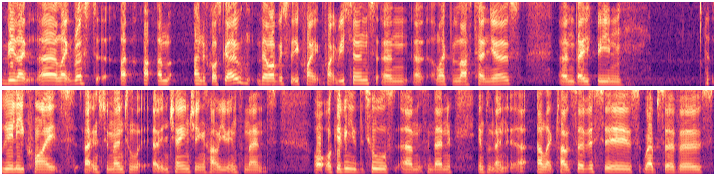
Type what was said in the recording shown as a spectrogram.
the like uh, like Rust uh, uh, um, and of course Go, they're obviously quite quite recent and like the last 10 years, and they've been really quite instrumental in changing how you implement or, or, giving you the tools um, to then implement uh, like cloud services, web servers,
